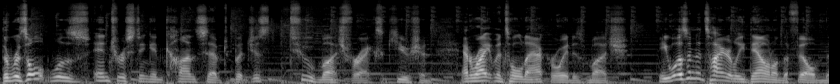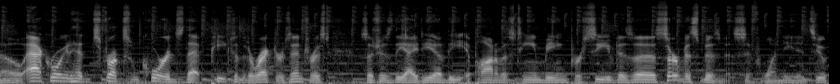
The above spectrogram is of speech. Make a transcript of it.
The result was interesting in concept, but just too much for execution, and Reitman told Aykroyd as much. He wasn't entirely down on the film, though. Aykroyd had struck some chords that piqued the director's interest, such as the idea of the eponymous team being perceived as a service business. If one needed to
